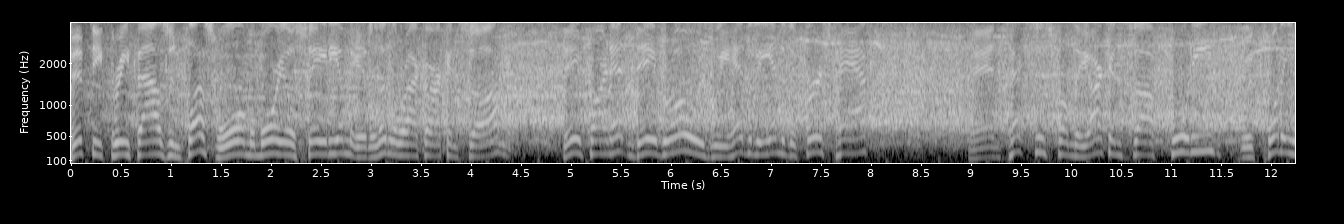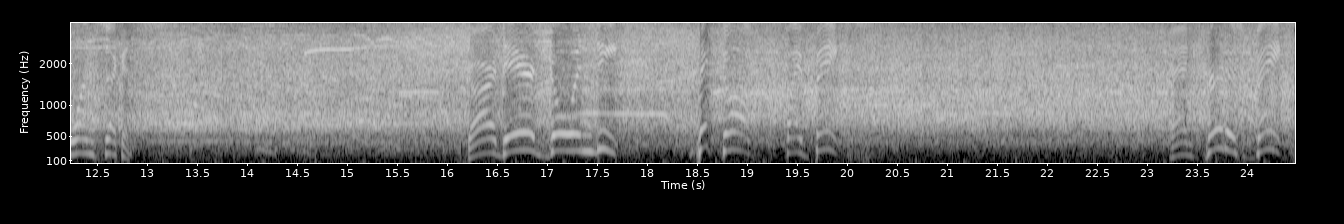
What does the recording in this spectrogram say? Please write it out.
53,000 plus War Memorial Stadium in Little Rock, Arkansas. Dave Barnett and Dave Rowe as we head to the end of the first half. And Texas from the Arkansas 40 with 21 seconds. Gardere going deep. Picked off by Banks. And Curtis Banks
